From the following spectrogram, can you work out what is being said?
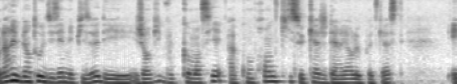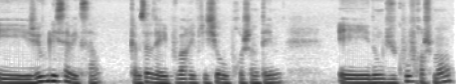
on arrive bientôt au dixième épisode et j'ai envie que vous commenciez à comprendre qui se cache derrière le podcast. Et je vais vous laisser avec ça. Comme ça, vous allez pouvoir réfléchir au prochain thème. Et donc, du coup, franchement,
